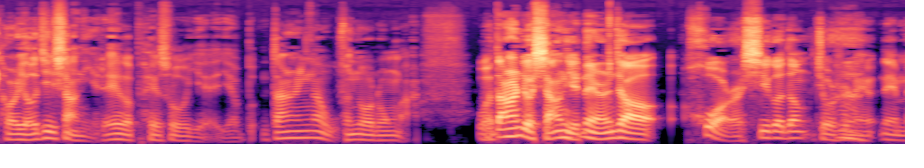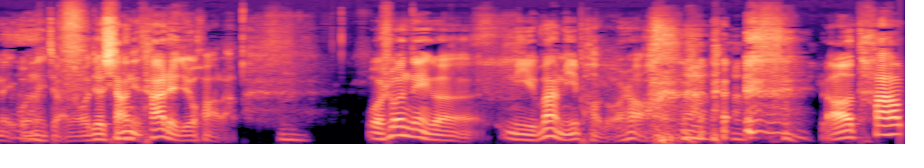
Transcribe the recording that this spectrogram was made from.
他说尤其像你这个配速也也不，当时应该五分多钟吧。我当时就想起那人叫霍尔西格登，就是那那美国那教练，我就想起他这句话来了。我说那个你万米跑多少？然后他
